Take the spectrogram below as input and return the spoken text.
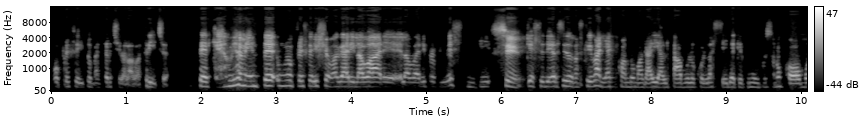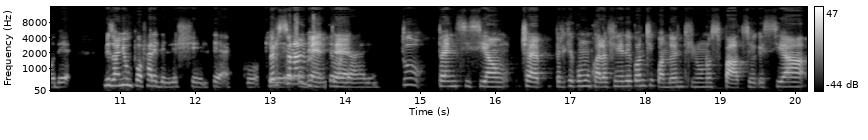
ho preferito metterci la lavatrice, perché ovviamente uno preferisce magari lavare, lavare i propri vestiti sì. che sedersi da una scrivania quando magari ha il tavolo con la sedia che comunque sono comode. Bisogna un po' fare delle scelte, ecco. Personalmente, magari... tu pensi sia un... cioè, perché comunque alla fine dei conti quando entri in uno spazio che sia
